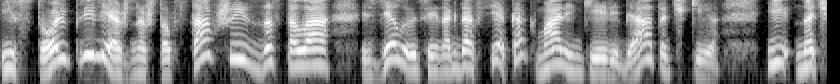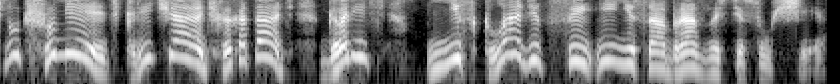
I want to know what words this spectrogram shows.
и столь прилежно, что вставшие из-за стола сделаются иногда все, как маленькие ребяточки, и начнут шуметь, кричать, хохотать, говорить нескладицы и несообразности сущие.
